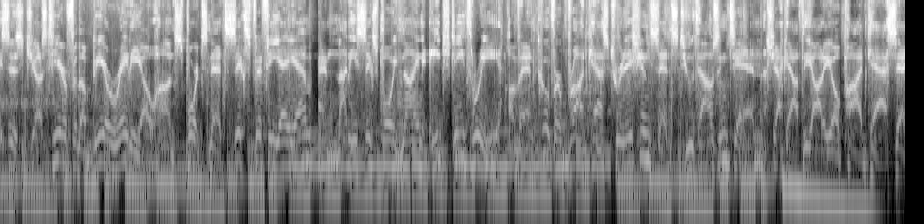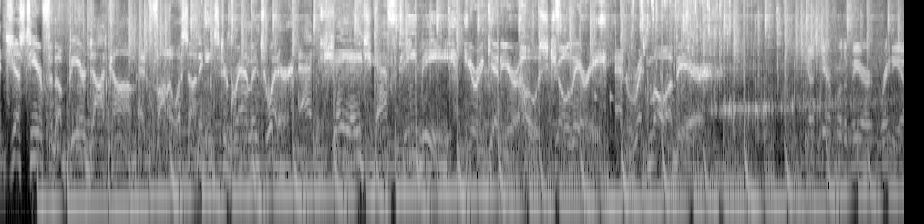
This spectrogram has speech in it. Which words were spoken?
This is just here for the Beer Radio on Sportsnet 650 AM and 96.9 HD3, a Vancouver broadcast tradition since 2010. Check out the audio podcast at justhereforthebeer.com and follow us on Instagram and Twitter at JHFTB. Here again are your hosts, Joe Leary and Rick Mohabir. Just here for the Beer Radio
